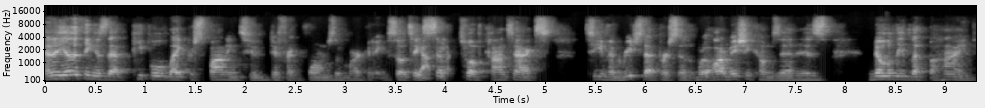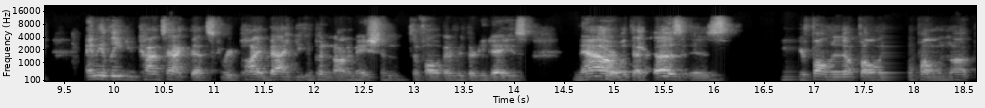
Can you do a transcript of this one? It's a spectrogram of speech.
And the other thing is that people like responding to different forms of marketing. So it takes yeah. 7 12 contacts to even reach that person. Where automation comes in is no lead left behind. Any lead you contact that's replied back you can put an automation to follow up every 30 days. Now sure. what that does is you're following up following following up.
